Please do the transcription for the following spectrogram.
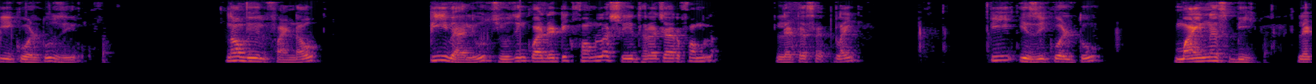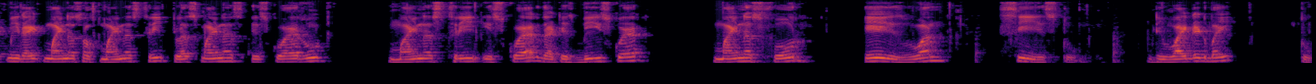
equal to 0. Now we will find out p values using quadratic formula, Sridharacharya formula. Let us apply. p is equal to minus b let me write minus of minus 3 plus minus square root minus 3 square that is b square minus 4 a is 1 c is 2 divided by 2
